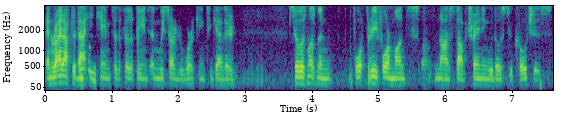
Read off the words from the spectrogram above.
and right after that he came to the philippines and we started working together so it must have been four, three four months of nonstop training with those two coaches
